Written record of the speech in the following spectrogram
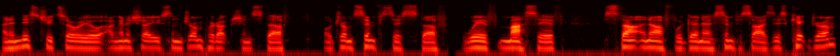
And in this tutorial I'm going to show you some drum production stuff or drum synthesis stuff with Massive. Starting off we're going to synthesize this kick drum.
